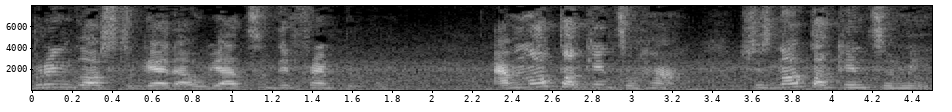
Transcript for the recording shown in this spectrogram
bring us together. We are two different people. I'm not talking to her. She's not talking to me.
